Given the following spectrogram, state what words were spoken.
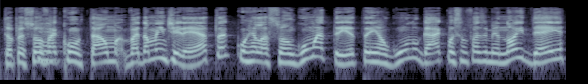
Então a pessoa é. vai contar uma, vai dar uma indireta direta com relação a alguma treta em algum lugar que você não faz a menor ideia.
